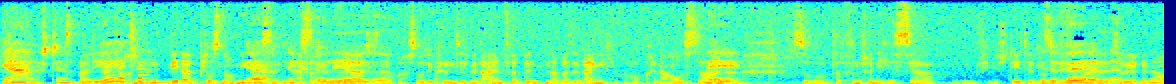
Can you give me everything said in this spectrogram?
Ja, stimmt. Weil die ja, einfach ja, weder Plus noch Minus Ja, sind, die sind einfach leer, die so. sind einfach so, die können sich mit allem verbinden, aber sind eigentlich überhaupt keine Aussage. Nee. So, davon finde ich, ist ja in viele Städte immer Diese so Höhlen, voll. ne? So, ja, genau.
